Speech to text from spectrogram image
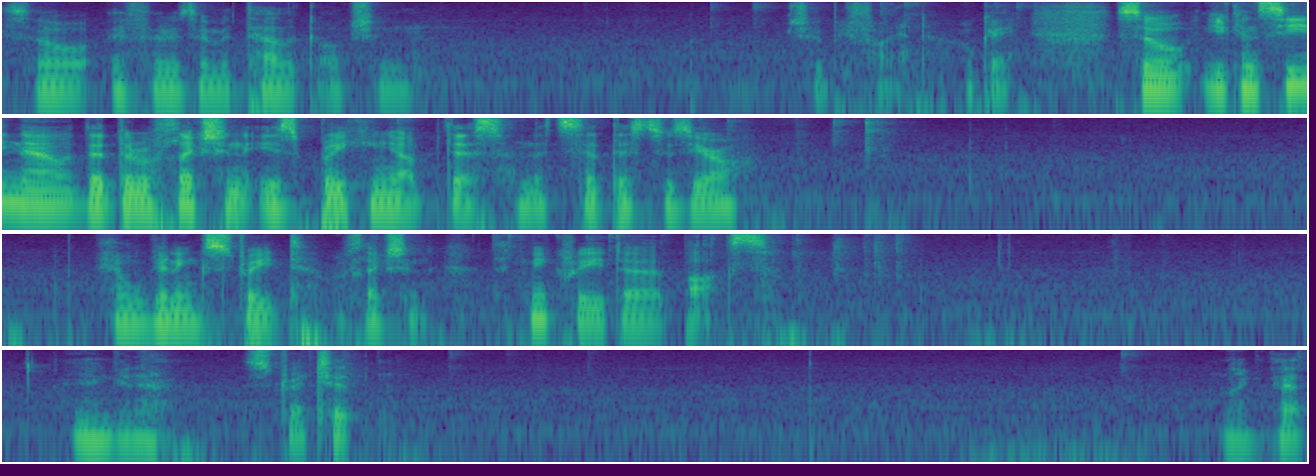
So if there is a metallic option should be fine. Okay. So you can see now that the reflection is breaking up this. Let's set this to zero and we're getting straight reflection. Let me create a box. And I'm gonna stretch it like that.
